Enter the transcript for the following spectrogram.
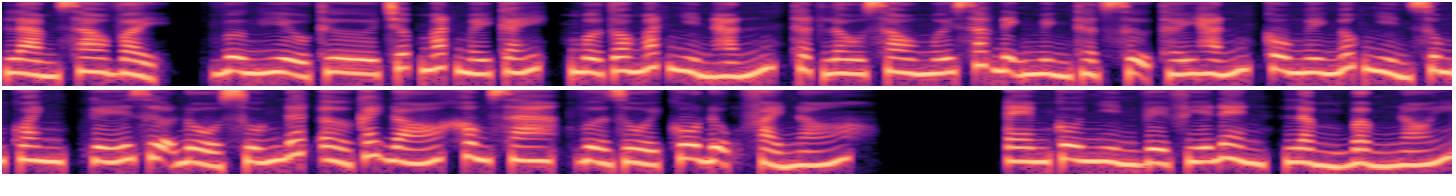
Làm sao vậy? Vương Hiểu Thư chớp mắt mấy cái, mở to mắt nhìn hắn, thật lâu sau mới xác định mình thật sự thấy hắn, cô ngây ngốc nhìn xung quanh, ghế dựa đổ xuống đất ở cách đó không xa, vừa rồi cô đụng phải nó. Em cô nhìn về phía đèn, lẩm bẩm nói.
